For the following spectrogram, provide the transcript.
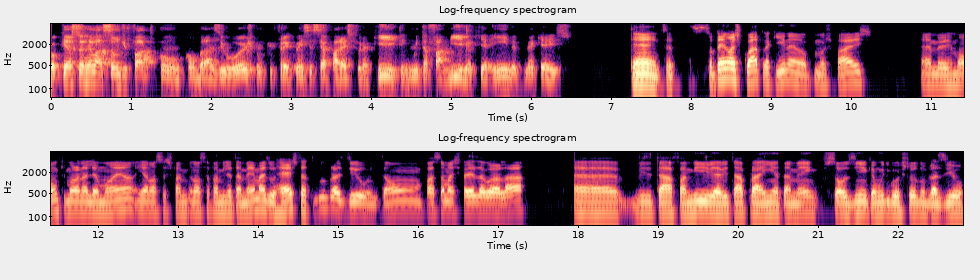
Qual é a sua relação de fato com, com o Brasil hoje? Com que frequência você aparece por aqui? Tem muita família aqui ainda? Como é que é isso? Tem, só tem nós quatro aqui, né? Meus pais, é, meu irmão que mora na Alemanha e a nossa, nossa família também, mas o resto tá tudo no Brasil. Então, passamos as férias agora lá, é, visitar a família, visitar a prainha também, solzinho, que é muito gostoso no Brasil.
